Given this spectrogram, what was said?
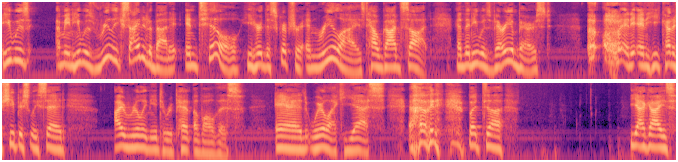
he was I mean, he was really excited about it until he heard the scripture and realized how God saw it. And then he was very embarrassed. and, and he kind of sheepishly said, I really need to repent of all this. And we're like, yes. but, uh, yeah, guys,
